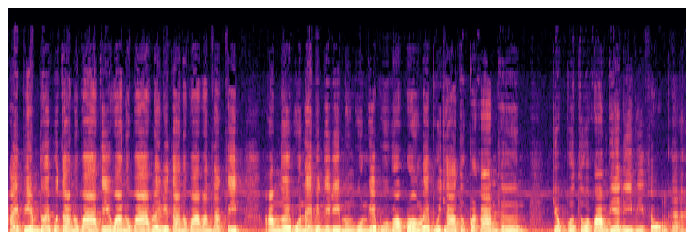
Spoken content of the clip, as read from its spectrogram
ให้เปี่ยมด้วยพุทธานุภาพเทวานุภาพและฤทธานุภาพอันศักดิ์สิทธิ์อำนวยผลให้เป็นสิริมงคลแก่ผู้ครอบครองและบูชาทุกประการเทินจบบทสวดความเพียร EP สองค่ะ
